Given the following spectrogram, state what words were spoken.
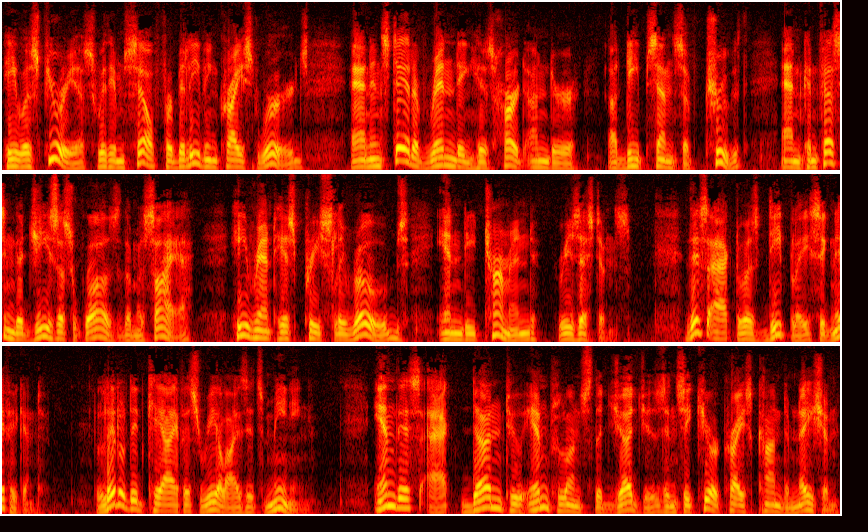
He was furious with himself for believing Christ's words, and instead of rending his heart under a deep sense of truth and confessing that Jesus was the Messiah, he rent his priestly robes in determined resistance. This act was deeply significant. Little did Caiaphas realize its meaning. In this act, done to influence the judges and secure Christ's condemnation,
